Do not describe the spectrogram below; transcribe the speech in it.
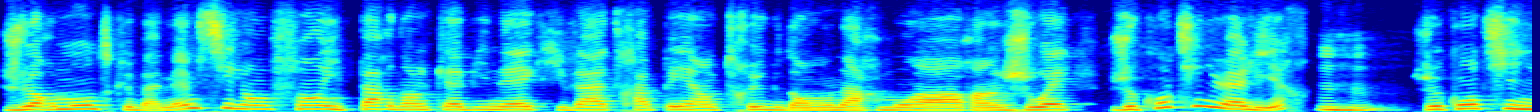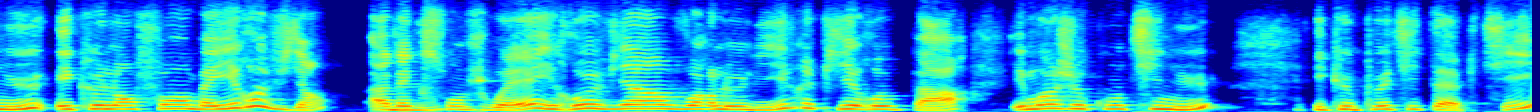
Je leur montre que bah, même si l'enfant il part dans le cabinet, qu'il va attraper un truc dans mon armoire, un jouet, je continue à lire, mhm. je continue et que l'enfant bah, il revient avec mhm. son jouet, il revient voir le livre et puis il repart. Et moi, je continue. Et que petit à petit,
